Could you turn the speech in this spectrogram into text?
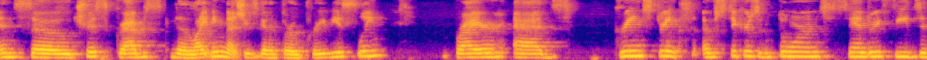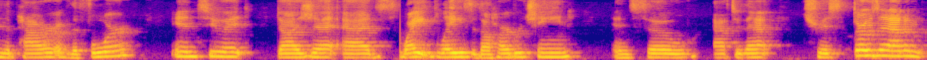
and so Tris grabs the lightning that she's going to throw previously. Briar adds green strength of stickers and thorns. Sandry feeds in the power of the four into it. Daja adds white blaze of the harbor chain. And so after that, Tris throws it at him,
